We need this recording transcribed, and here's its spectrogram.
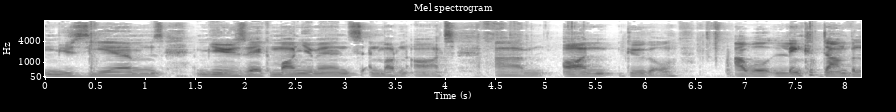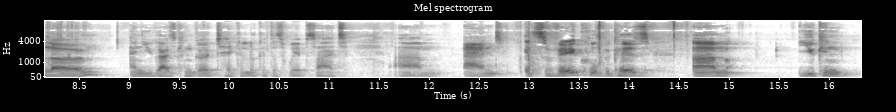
museums, music, monuments, and modern art um, on Google. I will link it down below and you guys can go take a look at this website. Um, and it's very cool because um, you can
